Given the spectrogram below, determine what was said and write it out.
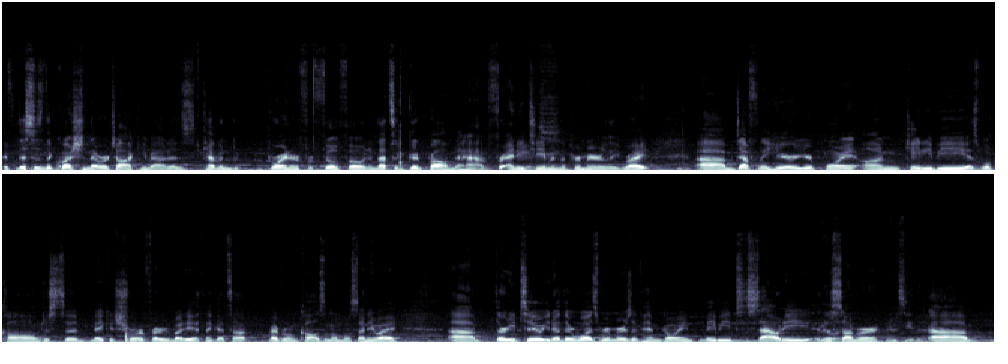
if this is the question that we're talking about is Kevin De Bruyne for Phil Foden. That's a good problem to have for any It team in the Premier League, right? Um, definitely hear your point on KDB, as we'll call him, just to make it short for everybody. I think that's how everyone calls him almost anyway. Um, 32, you know, there was rumors of him going maybe to Saudi in the Really? summer. Didn't see that. Um,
